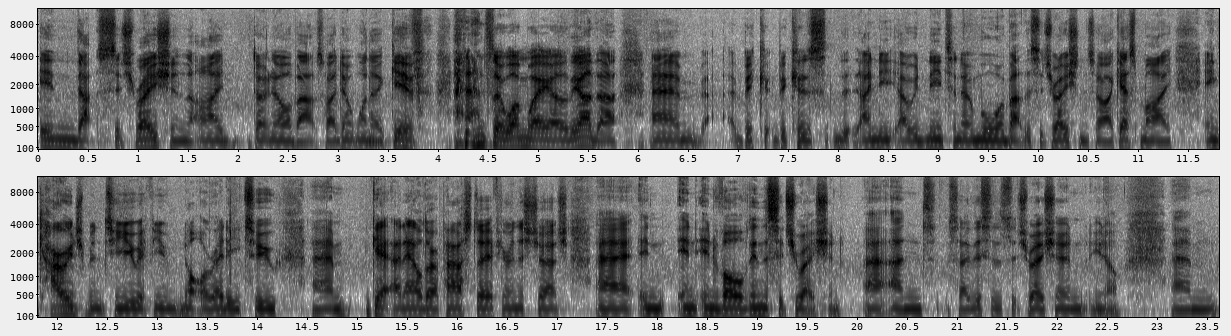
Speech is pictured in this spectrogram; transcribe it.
in that situation that I don't know about. So I don't want to give an answer one way or the other um, because I, need, I would need to know more about the situation. So I guess my encouragement to you, if you're not already, to um, get an elder, a pastor, if you're in this church, uh, in, in, involved in the situation uh, and say, this is the situation, you know. Um,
